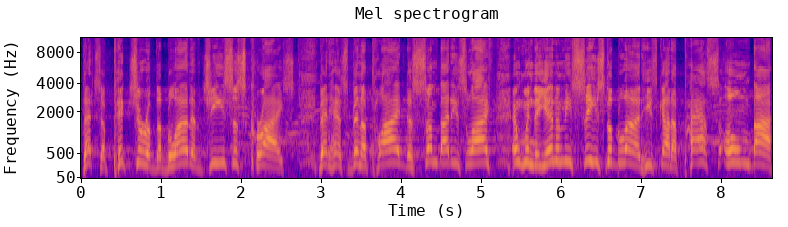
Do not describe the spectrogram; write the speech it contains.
That's a picture of the blood of Jesus Christ that has been applied to somebody's life. And when the enemy sees the blood, he's got to pass on by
